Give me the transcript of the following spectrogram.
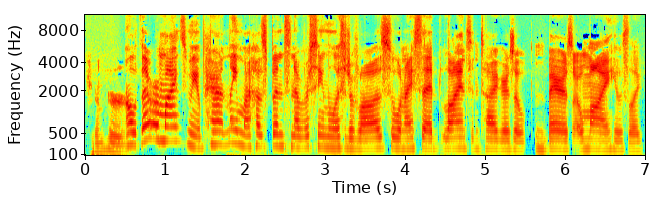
Gender. Oh, that reminds me. Apparently, my husband's never seen The Wizard of Oz, so when I said lions and tigers oh, and bears, oh my, he was like,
